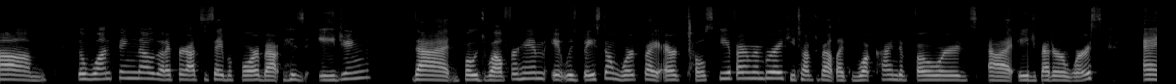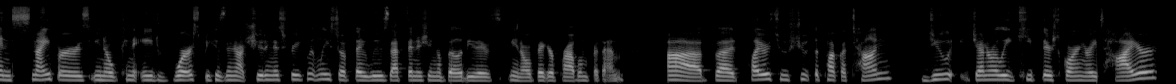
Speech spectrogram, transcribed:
Um, the one thing though that I forgot to say before about his aging that bodes well for him, it was based on work by Eric Tulsky, if I remember right. He talked about like what kind of forwards uh, age better or worse. And snipers, you know, can age worse because they're not shooting as frequently. So if they lose that finishing ability, there's, you know, a bigger problem for them. Uh, but players who shoot the puck a ton do generally keep their scoring rates higher.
